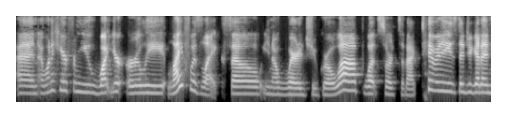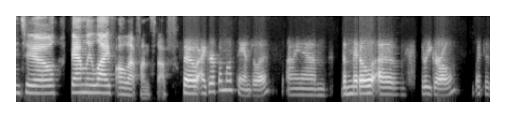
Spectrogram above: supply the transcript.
And I want to hear from you what your early life was like. So, you know, where did you grow up? What sorts of activities did you get into? Family life, all that fun stuff. So, I grew up in Los Angeles. I am the middle of three girls, which has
